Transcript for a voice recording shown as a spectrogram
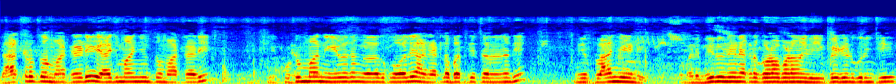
డాక్టర్తో మాట్లాడి యాజమాన్యంతో మాట్లాడి ఈ కుటుంబాన్ని ఏ విధంగా ఆదుకోవాలి ఆయన ఎట్లా బతికించాలనేది మీరు ప్లాన్ చేయండి. మరి మీరు నేను ఎక్కడ గొడవపడడం ఇది ఈ పేషెంట్ గురించి?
